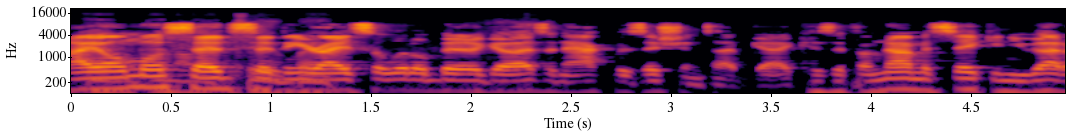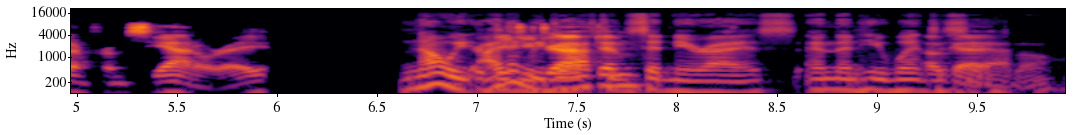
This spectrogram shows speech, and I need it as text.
I and- almost and said too, Sidney but- Rice a little bit ago as an acquisition type guy because if I'm not mistaken, you got him from Seattle, right? No, we, I think you we draft drafted him? Sidney Rice, and then he went to Seattle.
